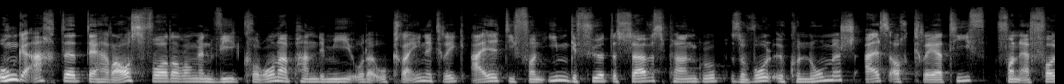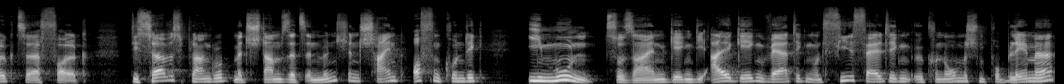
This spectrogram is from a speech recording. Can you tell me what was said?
Ungeachtet der Herausforderungen wie Corona-Pandemie oder Ukraine-Krieg eilt die von ihm geführte Serviceplan Group sowohl ökonomisch als auch kreativ von Erfolg zu Erfolg. Die Serviceplan Group mit Stammsitz in München scheint offenkundig immun zu sein gegen die allgegenwärtigen und vielfältigen ökonomischen Probleme.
